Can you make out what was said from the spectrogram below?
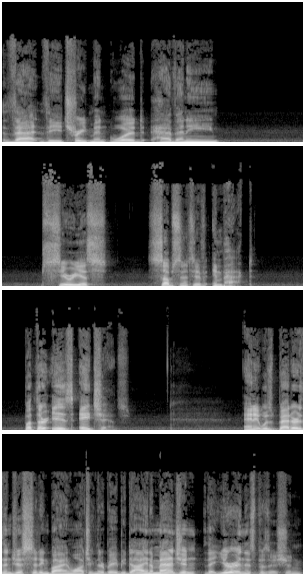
that the treatment would have any serious substantive impact. But there is a chance. And it was better than just sitting by and watching their baby die. And imagine that you're in this position,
